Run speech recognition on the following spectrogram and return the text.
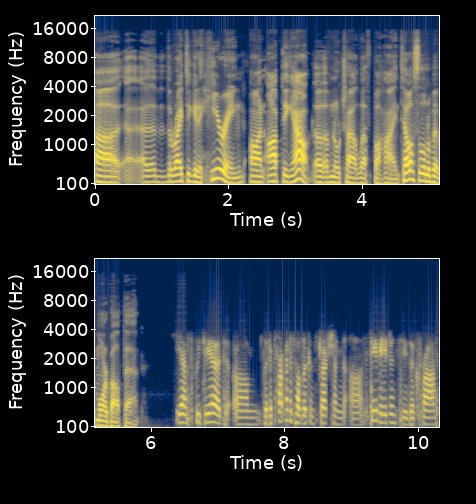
Uh, uh, the right to get a hearing on opting out of, of No Child Left Behind. Tell us a little bit more about that. Yes, we did. Um, the Department of Public Instruction, uh, state agencies across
